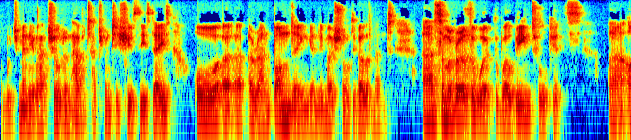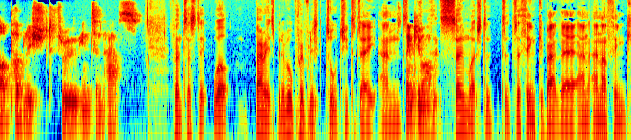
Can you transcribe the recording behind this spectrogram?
which many of our children have attachment issues these days, or uh, uh, around bonding and emotional development. Uh, some of our other work, the wellbeing toolkits, uh, are published through Hinton House. Fantastic. Well, Barry, it's been a real privilege to talk to you today, and Thank you, Mark. so much to, to, to think about there, and, and I think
